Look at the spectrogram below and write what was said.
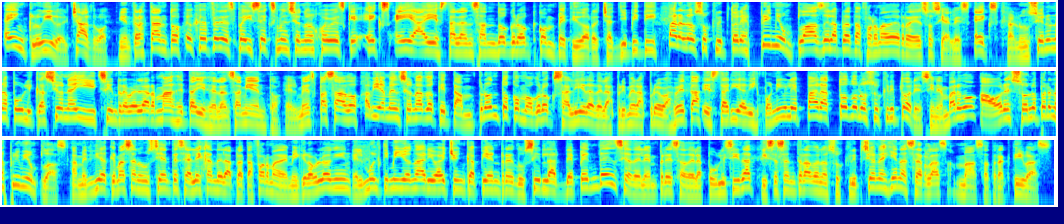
e incluido el chatbot. Mientras tanto, el jefe de SpaceX mencionó el jueves que XAI está lanzando Grok, competidor de ChatGPT, para los suscriptores Premium Plus de la plataforma de redes sociales X. Lo anunció en una publicación ahí sin revelar más detalles del lanzamiento. El mes pasado había mencionado que tan pronto como Grok saliera de las primeras pruebas beta, estaría disponible para todos los suscriptores. Sin embargo, ahora es solo para los Premium Plus. A medida que más anunciantes se alejan de la plataforma de microblogging, el multimillonario ha hecho hincapié en reducir la dependencia de la empresa de la publicidad y se ha centrado en la suscripción y en hacerlas más atractivas.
